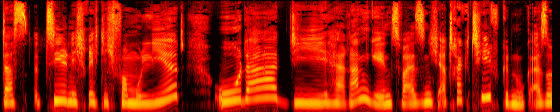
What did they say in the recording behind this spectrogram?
das Ziel nicht richtig formuliert oder die Herangehensweise nicht attraktiv genug. Also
